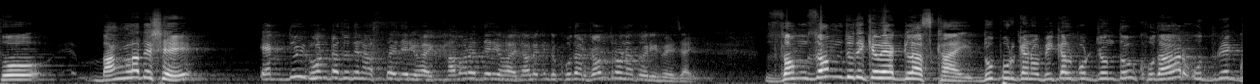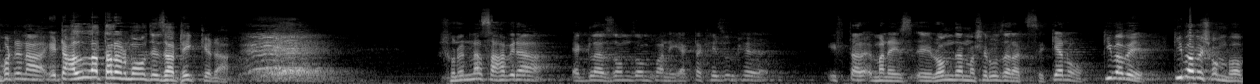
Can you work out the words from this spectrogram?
তো বাংলাদেশে এক দুই ঘণ্টা যদি নাস্তায় দেরি হয়, খাবারের দেরি হয়, তাহলে কিন্তু ক্ষুধার যন্ত্রণা তৈরি হয়ে যায়। জমজম যদি কেউ এক গ্লাস খায়, দুপুর কেন বিকাল পর্যন্ত ক্ষুধার উদ্রেক ঘটে না? এটা আল্লাহ তালার মজেজা ঠিক কেনা? শুনেন না, সাহাবিরা এক গ্লাস জমজম পানি, একটা খেজুর খেয়ে ইফতার মানে রমজান মাসে রোজা রাখছে। কেন? কীভাবে? কীভাবে সম্ভব?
